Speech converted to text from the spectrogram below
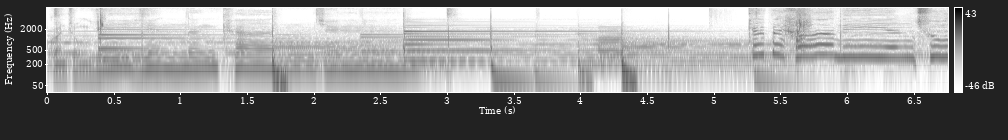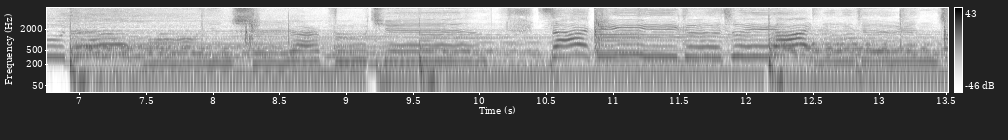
观众一眼能看见。该配合你演出的我演视而不见，在逼一个最爱你的人即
